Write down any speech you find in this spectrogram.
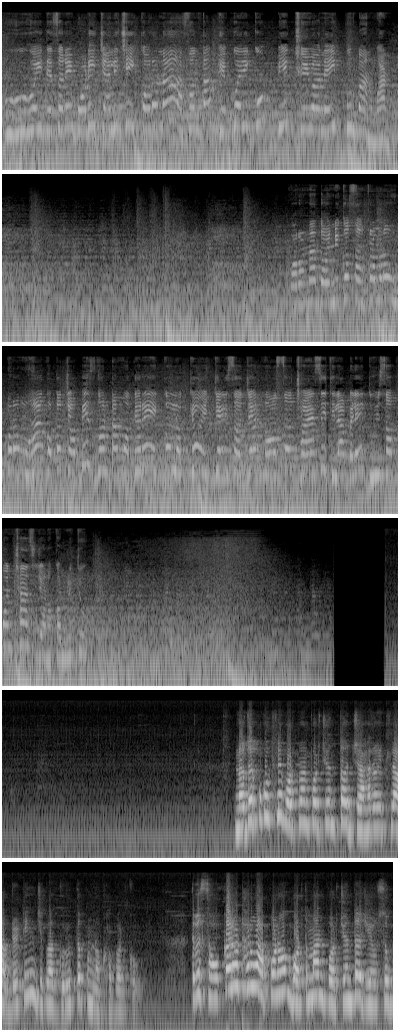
ହୁ ହୋଇ ଦେଶରେ ବଢ଼ି ଚାଲିଛି କରୋନା ଆସନ୍ତା ଫେବୃଆରୀକୁ ପିକ୍ ଛୁଇଁବା ନେଇ ପୂର୍ବାନୁମାନ করোনা দৈনিক সংক্রমণ উপর মুহা গত চব্বিশ ঘণ্টা মধ্যে এক লক্ষ একচাশ হাজার নশো ছয়াশি বেড়ে দুইশ পঞ্চাশ জনক মৃত্যু নজর পকাউলে বর্তমান পর্যন্ত যা রয়েছে অপডেটিং যা গুরুত্বপূর্ণ খবরক তবে সকালঠার আপনার বর্তমান পর্যন্ত যেসব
